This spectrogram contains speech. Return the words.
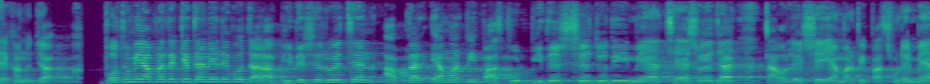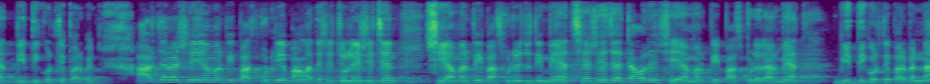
দেখানো যাক। প্রথমে আপনাদেরকে জানিয়ে দেব, যারা বিদেশে রয়েছেন, আপনার এমআরপি পাসপোর্ট বিদেশে যদি মেয়াদ শেষ হয়ে যায়, তাহলে সেই এমআরপি পাসপোর্টের মেয়াদ বৃদ্ধি করতে পারবেন। আর যারা সেই এমআরপি পাসপোর্ট নিয়ে বাংলাদেশে চলে এসেছেন, সেই এমআরপি পাসপোর্টের যদি মেয়াদ শেষ হয়ে যায়, তাহলে সেই এমআরপি পাসপোর্টের আর মেয়াদ বৃদ্ধি করতে পারবেন না।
